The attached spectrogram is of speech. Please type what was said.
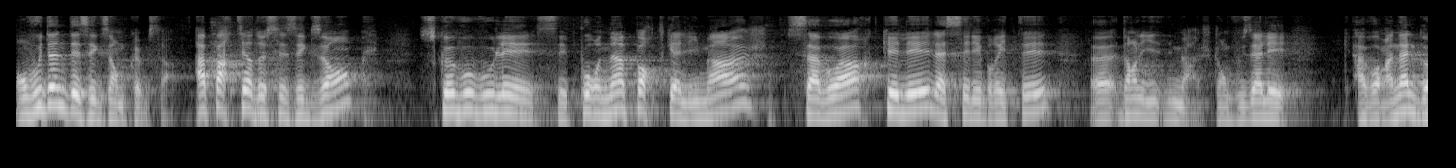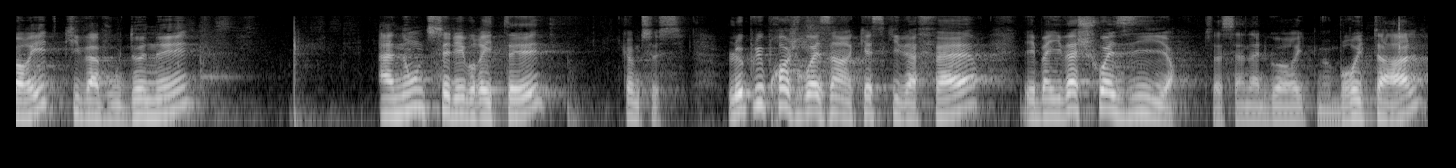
On vous donne des exemples comme ça. À partir de ces exemples, ce que vous voulez, c'est pour n'importe quelle image, savoir quelle est la célébrité euh, dans l'image. Donc vous allez avoir un algorithme qui va vous donner un nom de célébrité comme ceci. Le plus proche voisin, qu'est-ce qu'il va faire? Eh bien, Il va choisir, ça c'est un algorithme brutal,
